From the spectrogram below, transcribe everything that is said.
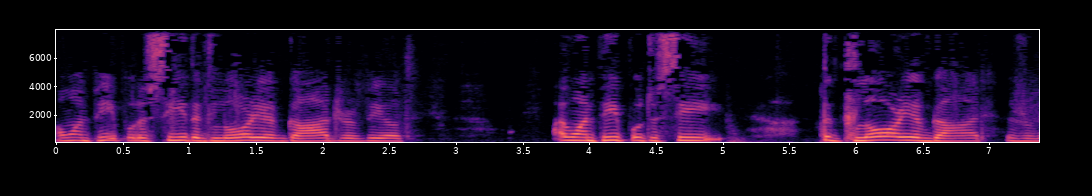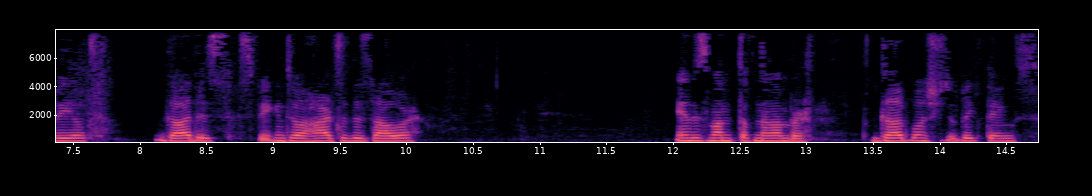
I want people to see the glory of God revealed. I want people to see the glory of God is revealed. God is speaking to our hearts at this hour. In this month of November, God wants you to do big things.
